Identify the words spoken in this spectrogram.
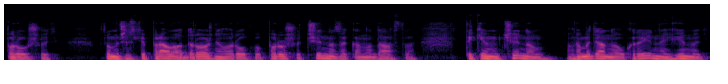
порушують, в тому числі правила дорожнього руху, порушують чинне законодавство. Таким чином, громадяни України гинуть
